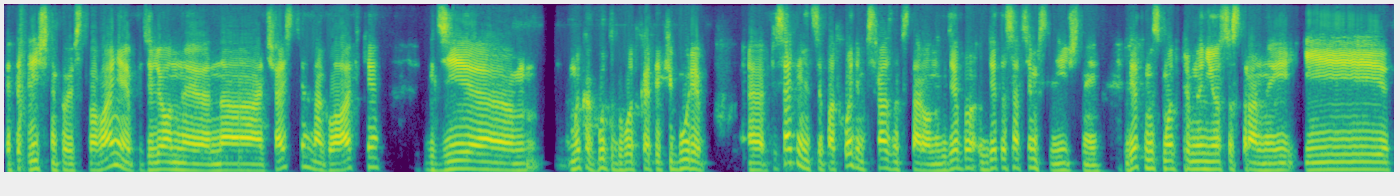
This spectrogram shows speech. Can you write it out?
Это личное повествование, поделенное на части, на главки, где мы как будто бы вот к этой фигуре э, писательницы подходим с разных сторон, где, где-то совсем с личной, где-то мы смотрим на нее со стороны, и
